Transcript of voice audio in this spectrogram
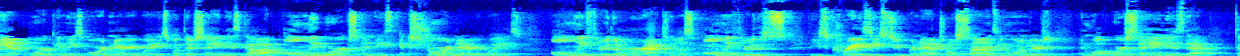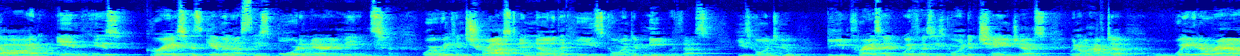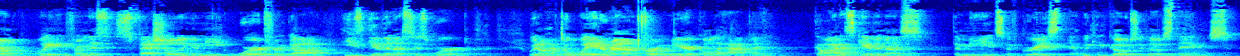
can't work in these ordinary ways. What they're saying is God only works in these extraordinary ways, only through the miraculous, only through this, these crazy supernatural signs and wonders. And what we're saying is that God, in His grace, has given us these ordinary means where we can trust and know that He's going to meet with us. He's going to be present with us. He's going to change us. We don't have to wait around waiting from this special, unique word from God. He's given us His word. We don't have to wait around for a miracle to happen. God has given us the means of grace, and we can go to those things.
